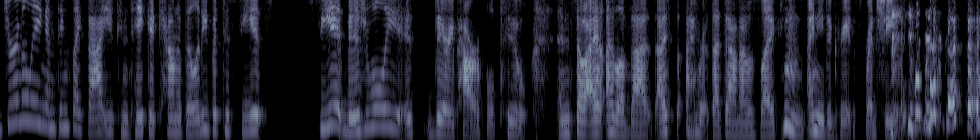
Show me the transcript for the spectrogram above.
journaling and things like that you can take accountability but to see it see it visually is very powerful too. And so I, I love that. I, I wrote that down. I was like, hmm, I need to create a spreadsheet.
